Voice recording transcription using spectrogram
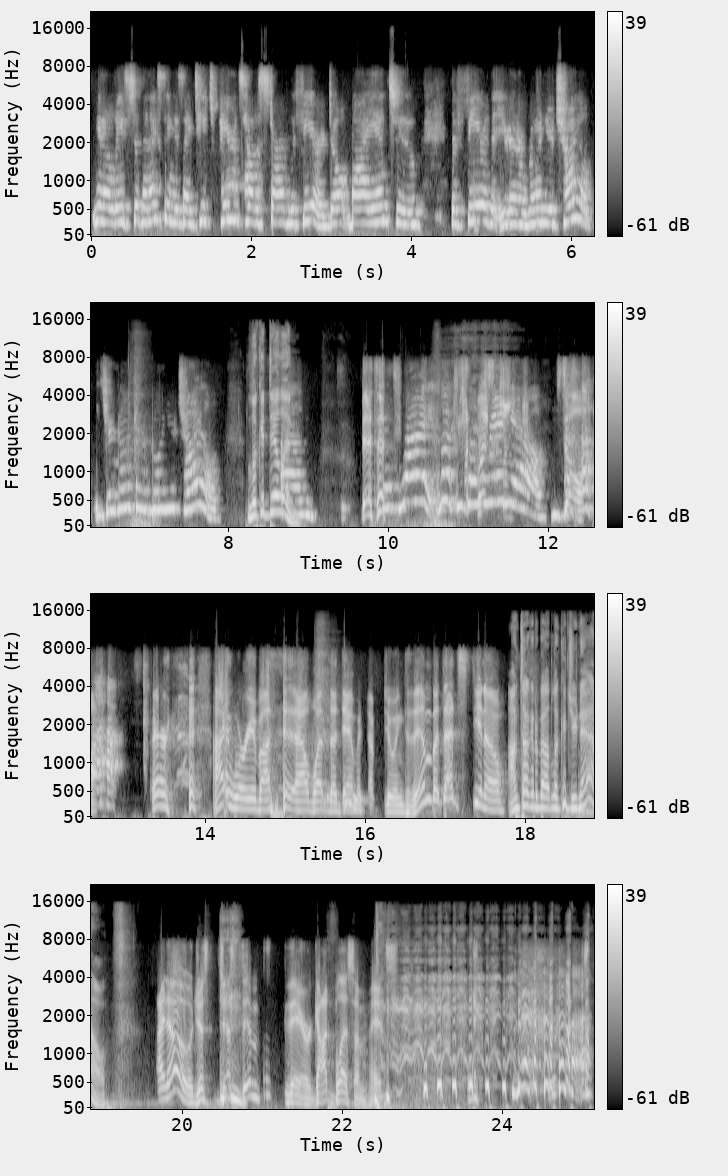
you know leads to the next thing is I teach parents how to starve the fear. Don't buy into the fear that you're going to ruin your child. You're not going to ruin your child. Look at Dylan. Um, That's that's right. Look, he's on the Still, I, I worry about uh, what the damage I'm doing to them, but that's you know I'm talking about look at you now. I know just just them there. God bless them. It's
